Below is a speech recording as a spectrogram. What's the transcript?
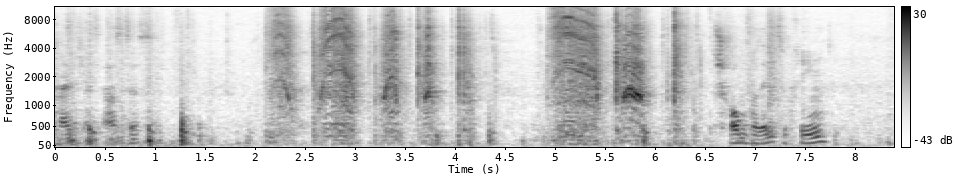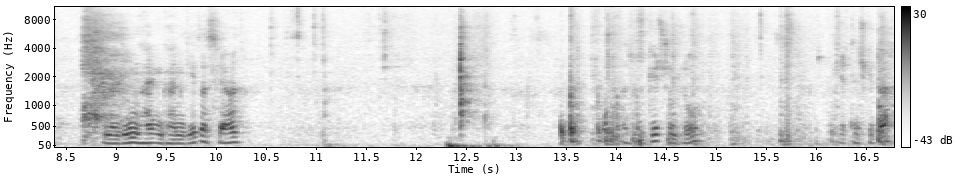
Schreibe ich als erstes. Schrauben versenkt zu kriegen. Wenn man gegenhalten kann, geht das ja. Also es geht schon so. Ich hätte nicht gedacht.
